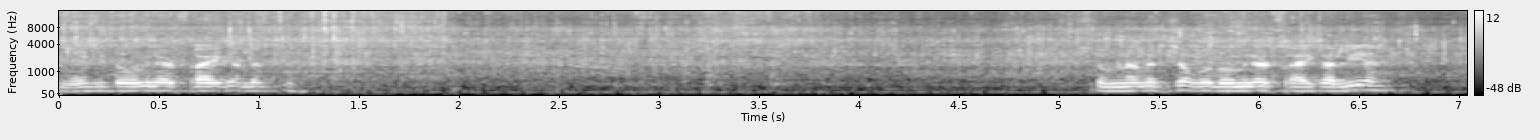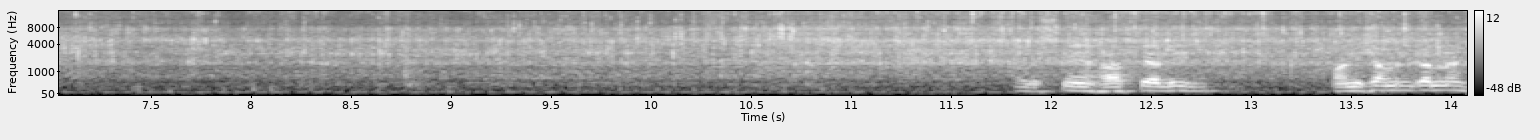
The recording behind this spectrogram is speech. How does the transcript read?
मैं भी दो मिनट फ्राई कर लेती हूँ। शिमला मिर्चों को दो मिनट फ्राई कर लिया और इसमें से आधी पानी शामिल करना है।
